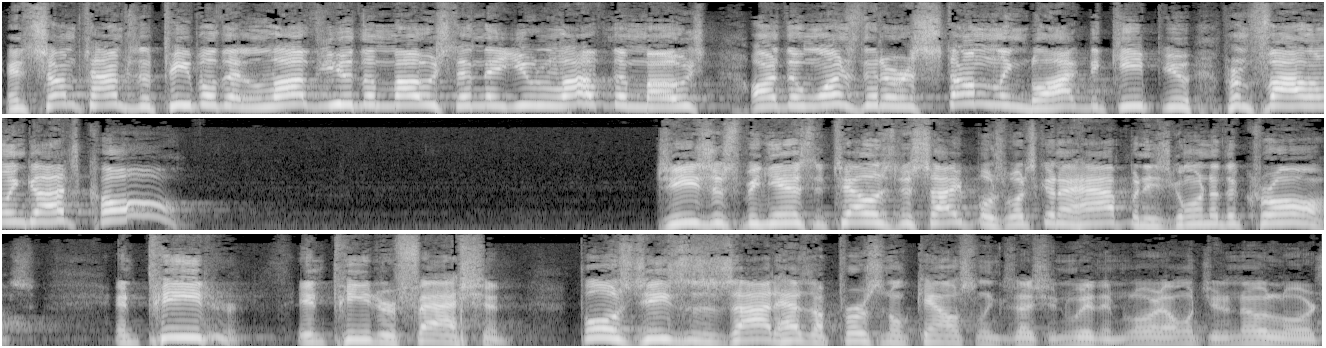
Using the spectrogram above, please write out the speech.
And sometimes the people that love you the most and that you love the most are the ones that are a stumbling block to keep you from following God's call. Jesus begins to tell his disciples what's going to happen. He's going to the cross. And Peter, in Peter fashion, pulls Jesus aside, has a personal counseling session with him. Lord, I want you to know, Lord,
